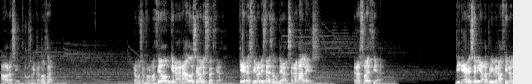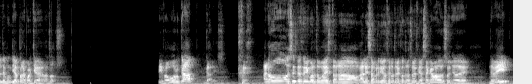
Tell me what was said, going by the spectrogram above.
Ahora sí, estamos en el 14. Tenemos información, quién ha ganado, ese Gales-Suecia. ¿Quién es finalista de ese mundial? ¿Será Gales? ¿Será Suecia? Diría que sería la primera final de mundial para cualquiera de las dos. FIFA World Cup, Gales. ah, no, ese tercer y cuarto puesto, no. Gales ha perdido 0-3 contra Suecia, se ha acabado el sueño de, de Bale.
